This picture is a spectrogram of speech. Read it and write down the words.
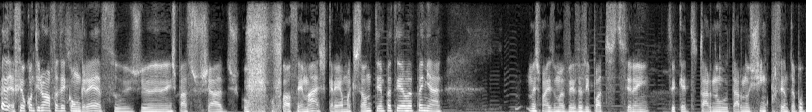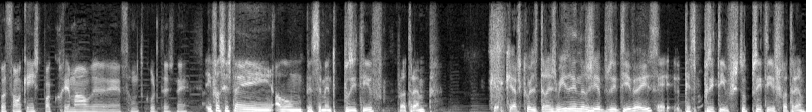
Dizer, Se eu continuar a fazer congressos eh, em espaços fechados com, com pessoal sem máscara, é uma questão de tempo até ele apanhar. Mas, mais uma vez, as hipóteses de serem. De estar, no, estar nos 5% da população a quem isto pode correr mal eh, são muito curtas, né? E vocês têm algum pensamento positivo para o Trump? Que- Queres que eu lhe transmita energia positiva, é isso? É, penso positivos, tudo positivos para o Trump.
